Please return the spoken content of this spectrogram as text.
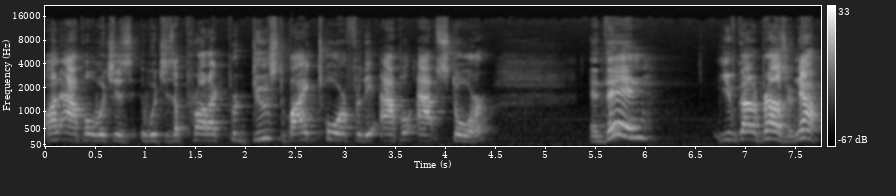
on Apple, which is, which is a product produced by Tor for the Apple App Store. And then you've got a browser. Now,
